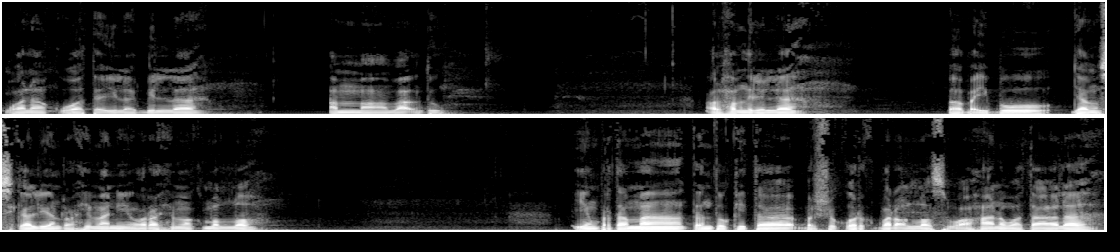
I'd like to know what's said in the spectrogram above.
wala quwata illa billah. Amma ba'du. Alhamdulillah Bapak Ibu jam sekalian rahimani wa rahimakumullah. Yang pertama tentu kita bersyukur kepada Allah Subhanahu wa taala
